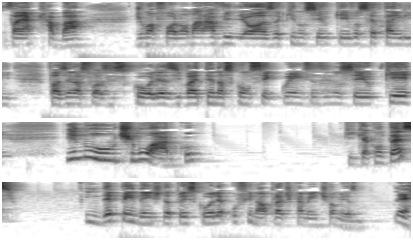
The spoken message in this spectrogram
vai acabar de uma forma maravilhosa, que não sei o que, você tá ali fazendo as suas escolhas e vai tendo as consequências e não sei o que. E no último arco, o que, que acontece? Independente da tua escolha, o final praticamente é o mesmo. É,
